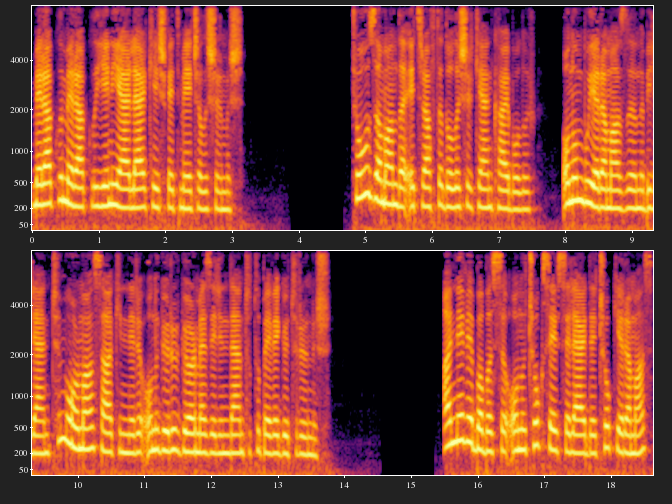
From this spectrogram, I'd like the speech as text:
meraklı meraklı yeni yerler keşfetmeye çalışırmış. Çoğu zaman da etrafta dolaşırken kaybolur. Onun bu yaramazlığını bilen tüm orman sakinleri onu görür görmez elinden tutup eve götürürmüş. Anne ve babası onu çok sevseler de çok yaramaz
